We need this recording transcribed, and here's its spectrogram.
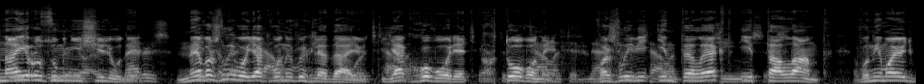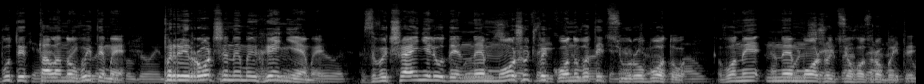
найрозумніші люди. Неважливо, як вони виглядають, як говорять, хто вони. Важливі інтелект і талант. Вони мають бути талановитими, природженими геніями. Звичайні люди не можуть виконувати цю роботу. Вони не можуть цього зробити.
